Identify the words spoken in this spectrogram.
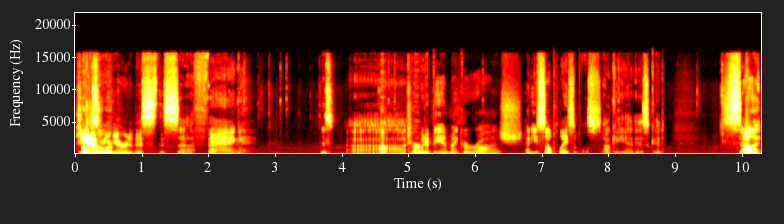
trucks yeah, I'm gonna work. get rid of this this uh, thing. This Uh, turd. would it be in my garage? How do you sell placeables? Okay, yeah, it is good. Sell it.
